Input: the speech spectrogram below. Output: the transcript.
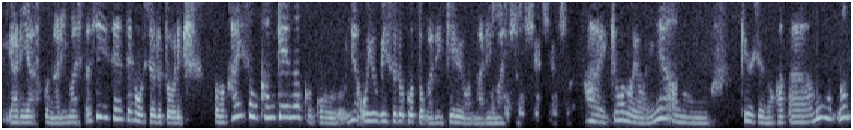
やりやすくなりましたし、先生がおっしゃる通り、その階層関係なくこうね、お呼びすることができるようになりましたはい、今日のようにね、あの、九州の方もの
